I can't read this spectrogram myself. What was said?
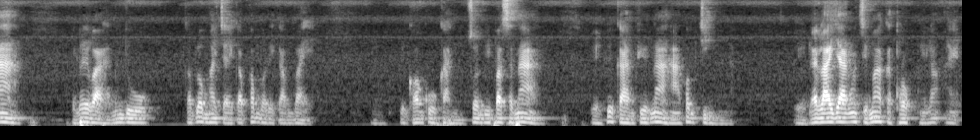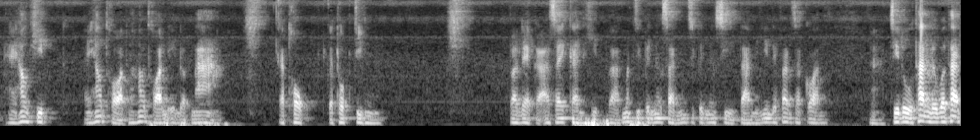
นา ก็เลยว่าให้มันดูกับลมหายใจกับคำบริกรรมไว้เป็นของคู่กัน ส่วนวิปัสสนาเอ่อคือการพิจารณาหาความจริงหลายๆอย่างมันสิมากระทบนี่แล้วให้ให้เฮาคิด ให้เฮาถอดให้เฮาถอนเองดอกหน้ากระทบกระทบจริงตอนแรกก็อาศัยการคิดว่ามันสิเป็นจังซั่นมันสิเป็นจังซี่ตามที่ยินได้ฟังสะกอนอ่าสิรูท่านหรือว่าท่าน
